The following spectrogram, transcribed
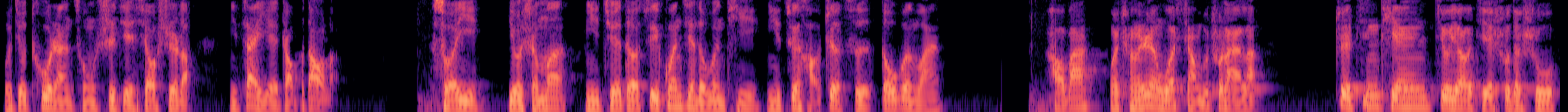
我就突然从世界消失了，你再也找不到了。所以，有什么你觉得最关键的问题，你最好这次都问完。好吧，我承认我想不出来了。这今天就要结束的书，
